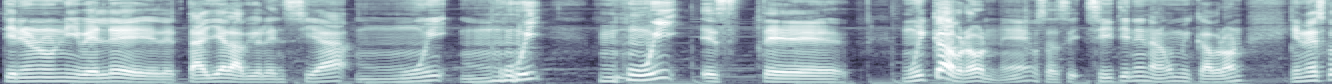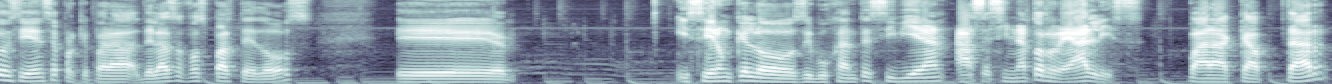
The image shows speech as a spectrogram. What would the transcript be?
tienen un nivel de detalle a la violencia muy, muy, muy, este, muy cabrón, ¿eh? O sea, sí, sí tienen algo muy cabrón. Y no es coincidencia porque para The Last of Us Parte 2, eh hicieron que los dibujantes si vieran asesinatos reales para captar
